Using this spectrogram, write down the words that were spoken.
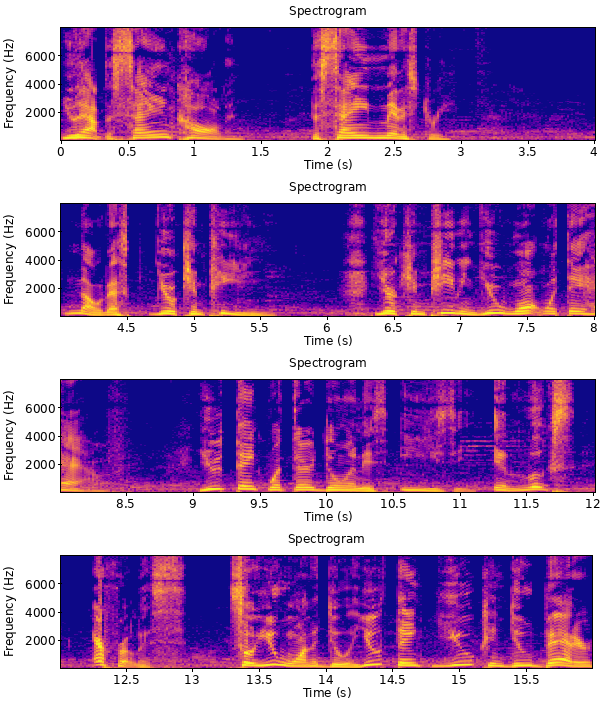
You have the same calling, the same ministry. No, that's you're competing. You're competing. You want what they have. You think what they're doing is easy, it looks effortless. So you want to do it. You think you can do better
